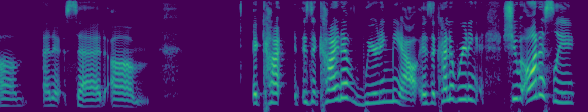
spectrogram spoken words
um and it said um it kind is it kind of weirding me out? Is it kind of weirding she honestly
